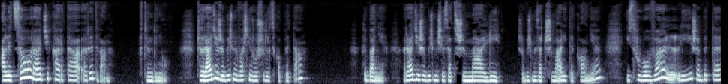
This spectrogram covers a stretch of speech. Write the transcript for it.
Ale co radzi karta Rydwan w tym dniu? Czy radzi, żebyśmy właśnie ruszyli z kopyta? Chyba nie. Radzi, żebyśmy się zatrzymali, żebyśmy zatrzymali te konie i spróbowali, żeby te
